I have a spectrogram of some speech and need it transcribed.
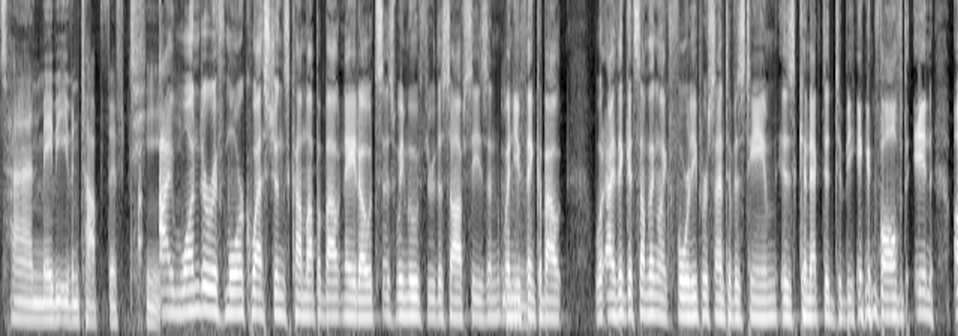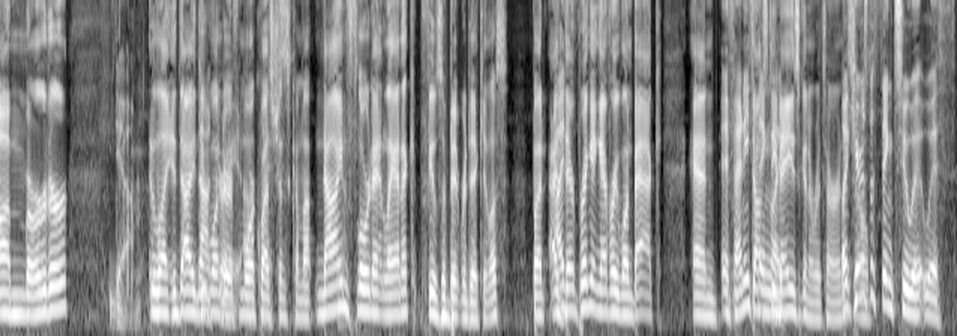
10, maybe even top 15. I wonder if more questions come up about Nate Oats as we move through this offseason. When you Mm-hmm. think about what I think it's something like 40% of his team is connected to being involved in a murder. yeah. Like I do Not wonder if more questions come up. Nine Florida Atlantic feels a bit ridiculous, but uh, I- they're bringing everyone back, and If anything, Dusty like- May is going to return. Like, here's the thing, too, it, with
